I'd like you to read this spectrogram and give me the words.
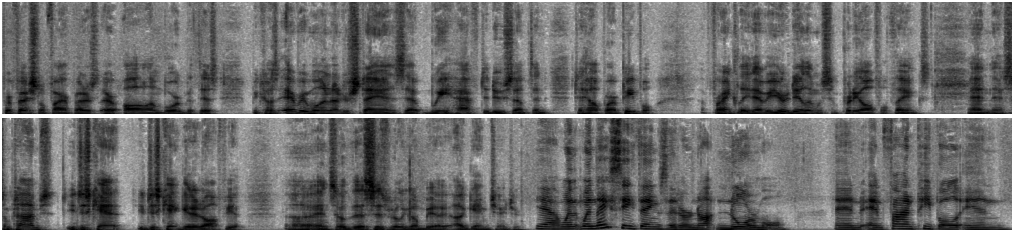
professional firefighters, they're all on board with this because everyone understands that we have to do something to help our people. Frankly, Debbie, you're dealing with some pretty awful things, and uh, sometimes you just can't you just can't get it off you, uh, and so this is really going to be a, a game changer. Yeah, when when they see things that are not normal, and and find people in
